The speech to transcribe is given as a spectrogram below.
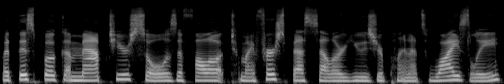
But this book, A Map to Your Soul, is a follow-up to my first bestseller, Use Your Planets Wisely.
